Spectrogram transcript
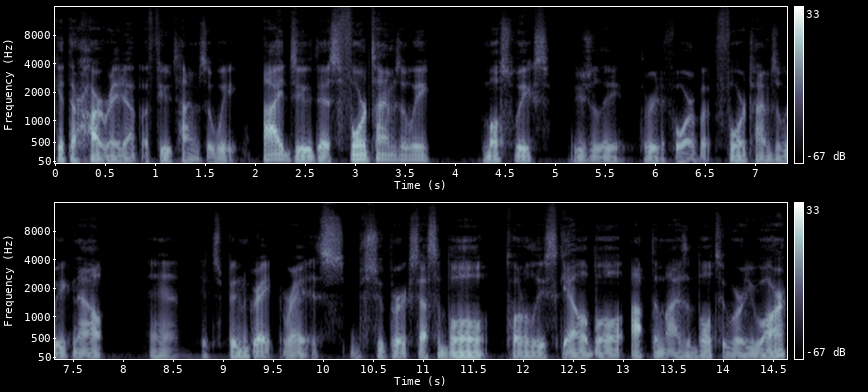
get their heart rate up a few times a week. I do this four times a week, most weeks, usually three to four, but four times a week now. And it's been great, right? It's super accessible, totally scalable, optimizable to where you are.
